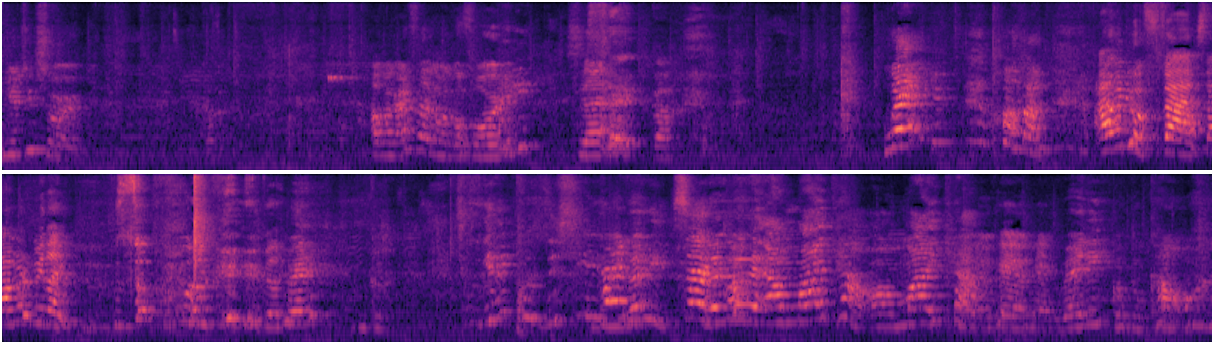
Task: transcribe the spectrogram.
You're too short. Oh my god, I feel like I'm gonna go forward. Ready? Set. Go. Wait. Hold on. I'm gonna do it fast. I'm gonna be like. Zoop. Okay, go. Ready? Give me position. Ready, Ready. set, Wait, wait, wait. On my count. On my count. Okay, okay. Ready? Go through count.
